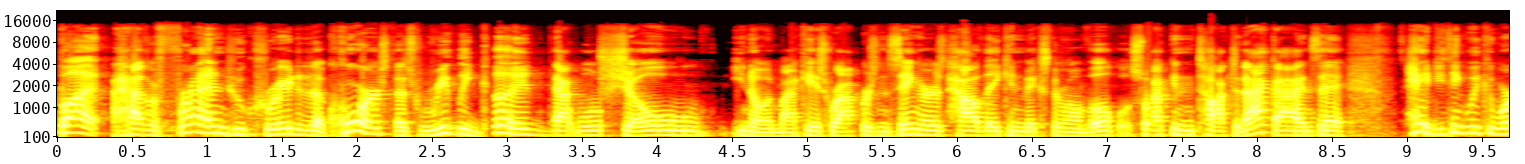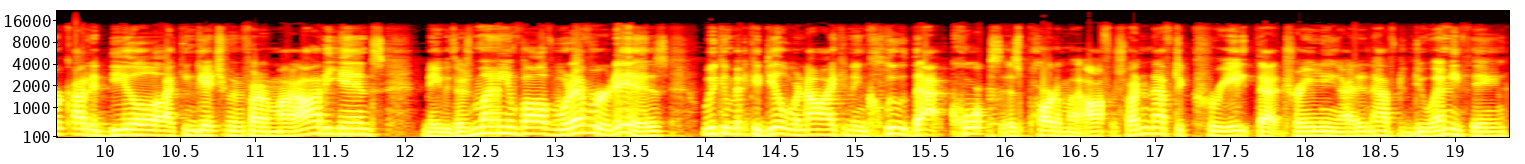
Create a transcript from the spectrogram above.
but i have a friend who created a course that's really good that will show you know in my case rappers and singers how they can mix their own vocals. So i can talk to that guy and say hey do you think we could work out a deal? I can get you in front of my audience. Maybe there's money involved whatever it is we can make a deal where now i can include that course as part of my offer. So i didn't have to create that training. I didn't have to do anything.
